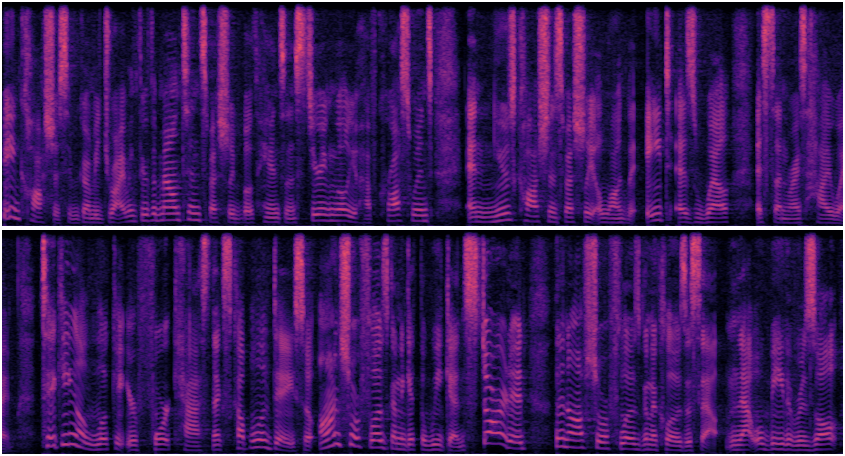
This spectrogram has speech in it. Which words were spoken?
being cautious. If you're going to be driving through the mountains, especially both hands on the steering wheel, you'll have crosswinds, and use caution, especially along the 8 as well as Sunrise Highway. Taking a look at your forecast next couple of days. So onshore flow is going to get the weekend started, then offshore flow is going to close us out. And that will be the result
